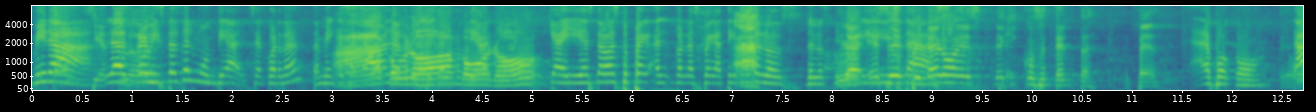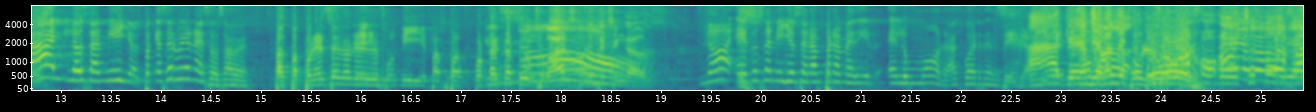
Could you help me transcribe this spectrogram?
Mira, costaban 100 las revistas del mundial, ¿se acuerdan? También que Ah, sacaban cómo las revistas no, del cómo mundial. no. Que ahí estabas tú con las pegatinas Ah. de los de los Mira, futbolistas. ese primero es México 70. ¿Qué pedo? ¿A poco? Ay, los anillos. ¿Para qué servían esos? A ver. Para ponérselo en el fundillo, para cortar cartucho. No. ¿Qué chingados? No, esos anillos eran para medir el humor, acuérdense. Ah, que cambiaban de color. De hecho, todavía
